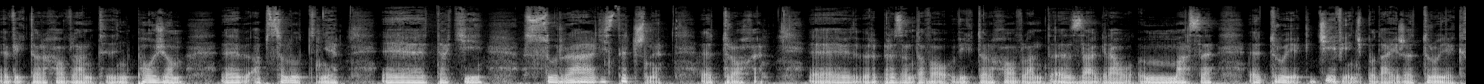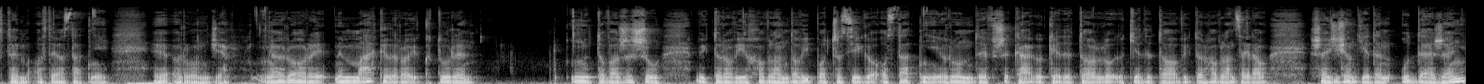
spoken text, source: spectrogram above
Wiktor Hovland. Poziom e, absolutnie e, taki surrealistyczny e, trochę reprezentował Wiktor Hovland. Zagrał masę trójek, dziewięć bodajże trójek w, tym, w tej ostatniej rundzie. Rory McIlroy, który towarzyszył Wiktorowi Hovlandowi podczas jego ostatniej rundy w Chicago, kiedy to, kiedy to Wiktor Hovland zagrał 61 uderzeń.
